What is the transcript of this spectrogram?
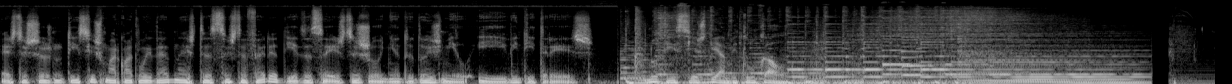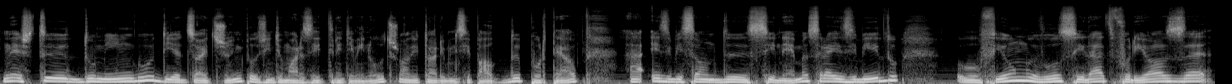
Estas são as notícias marcam a atualidade nesta sexta-feira, dia 16 de junho de 2023. Notícias de âmbito local. Neste domingo, dia 18 de junho, pelas 21 horas e 30 minutos, no Auditório Municipal de Portel, a exibição de cinema será exibido o filme Velocidade Furiosa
